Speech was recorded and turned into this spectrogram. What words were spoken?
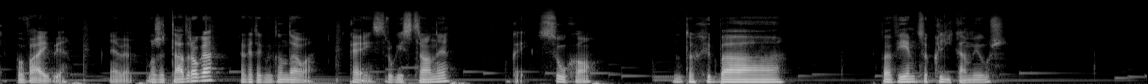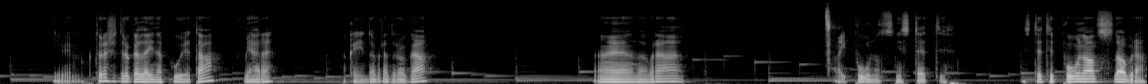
Tak po vibe. Nie wiem. Może ta droga? Trochę tak wyglądała. Okej, z drugiej strony. Okej, sucho. No to chyba... Chyba wiem, co klikam już. Nie wiem. Która się droga line-upuje? Ta? W miarę? Okej, dobra droga. E, dobra. Oj, północ niestety. Niestety północ, dobra.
